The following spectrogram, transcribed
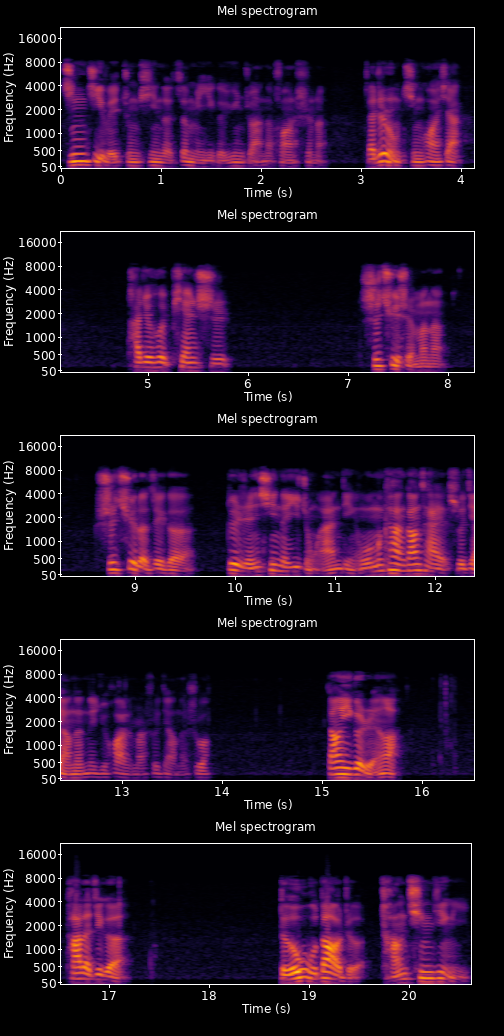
经济为中心的这么一个运转的方式呢，在这种情况下，他就会偏失，失去什么呢？失去了这个对人心的一种安定。我们看刚才所讲的那句话里面所讲的说，当一个人啊，他的这个得悟道者常清净矣。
